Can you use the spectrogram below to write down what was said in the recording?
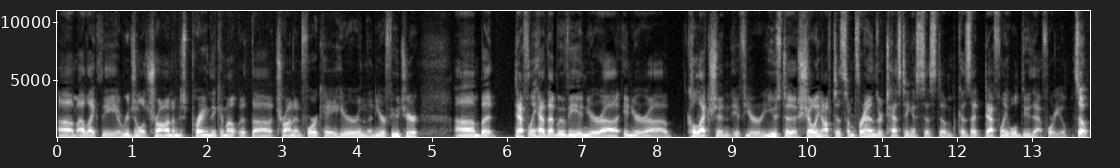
Um, I like the original Tron. I'm just praying they come out with uh, Tron in 4K here in the near future. Um, but definitely have that movie in your uh, in your uh, collection if you're used to showing off to some friends or testing a system, because that definitely will do that for you. So,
